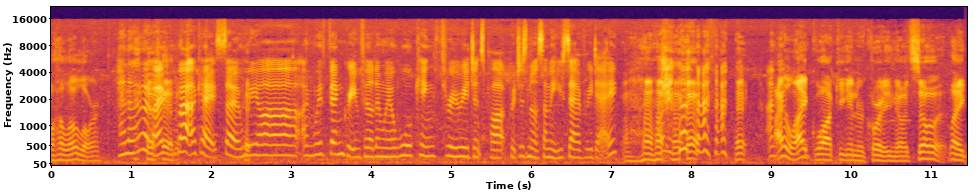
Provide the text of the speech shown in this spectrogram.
Well, hello, Lauren. Hello. I, well, okay, so we are. I'm with Ben Greenfield, and we are walking through Regent's Park, which is not something you say every day. I like walking and recording though. It's so like,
